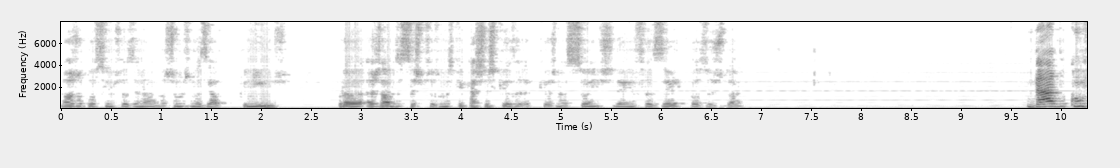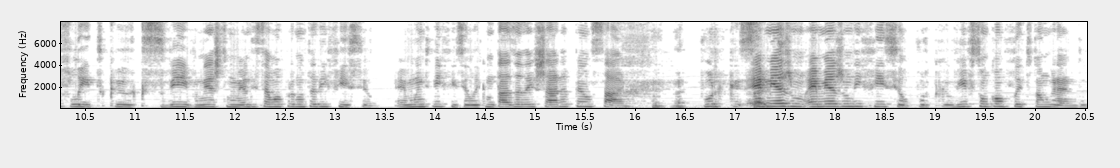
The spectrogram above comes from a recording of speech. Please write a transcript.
nós não conseguimos fazer nada, nós somos demasiado pequeninos para ajudarmos essas pessoas, mas o que é que achas que as, que as nações devem fazer para os ajudar? Dado o conflito que, que, se vive neste momento, isso é uma pergunta difícil. É muito difícil e que me estás a deixar a pensar. Porque é mesmo, é mesmo difícil, porque vive-se um conflito tão grande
